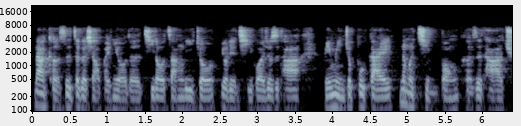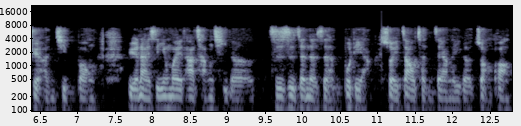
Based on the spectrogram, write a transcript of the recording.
那可是这个小朋友的肌肉张力就有点奇怪，就是他明明就不该那么紧绷，可是他却很紧绷。原来是因为他长期的姿势真的是很不良，所以造成这样的一个状况。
